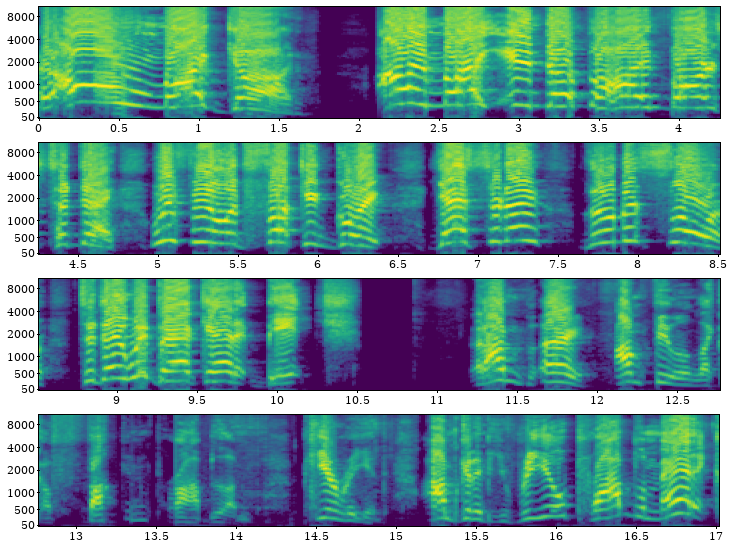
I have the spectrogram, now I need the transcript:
And oh my God. I might end up behind bars today. We feeling fucking great. Yesterday, a little bit slower. Today, we back at it, bitch. And I'm, hey, I'm feeling like a fucking problem. Period. I'm gonna be real problematic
